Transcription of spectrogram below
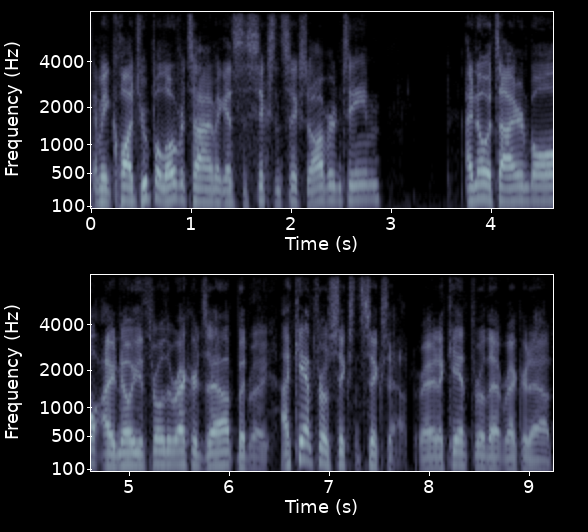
I mean, quadruple overtime against the six and six Auburn team. I know it's Iron Bowl. I know you throw the records out, but Right. I can't throw six and six out, right? I can't throw that record out.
